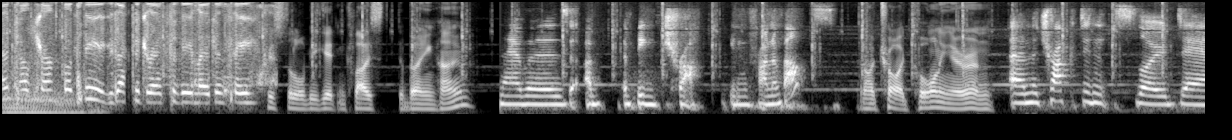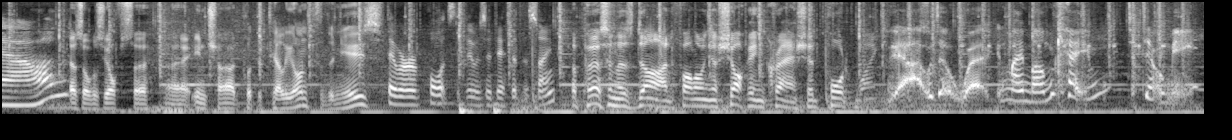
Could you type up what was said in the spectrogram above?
Chantel Transport, the exact address of the emergency. Crystal will be getting close to being home. There was a, a big truck in front of us, And I tried calling her and and the truck didn't slow down. As I was the officer uh, in charge, put the telly on for the news. There were reports that there was a death at the scene. A person has died following a shocking crash at Port Wake. Yeah, I was at work and my mum came to tell me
